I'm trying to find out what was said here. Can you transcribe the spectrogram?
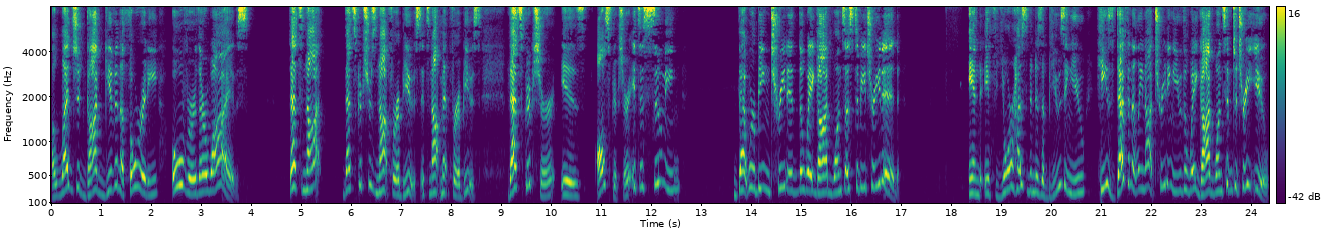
alleged God given authority over their wives. That's not, that scripture is not for abuse. It's not meant for abuse. That scripture is all scripture. It's assuming that we're being treated the way God wants us to be treated. And if your husband is abusing you, he's definitely not treating you the way God wants him to treat you,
